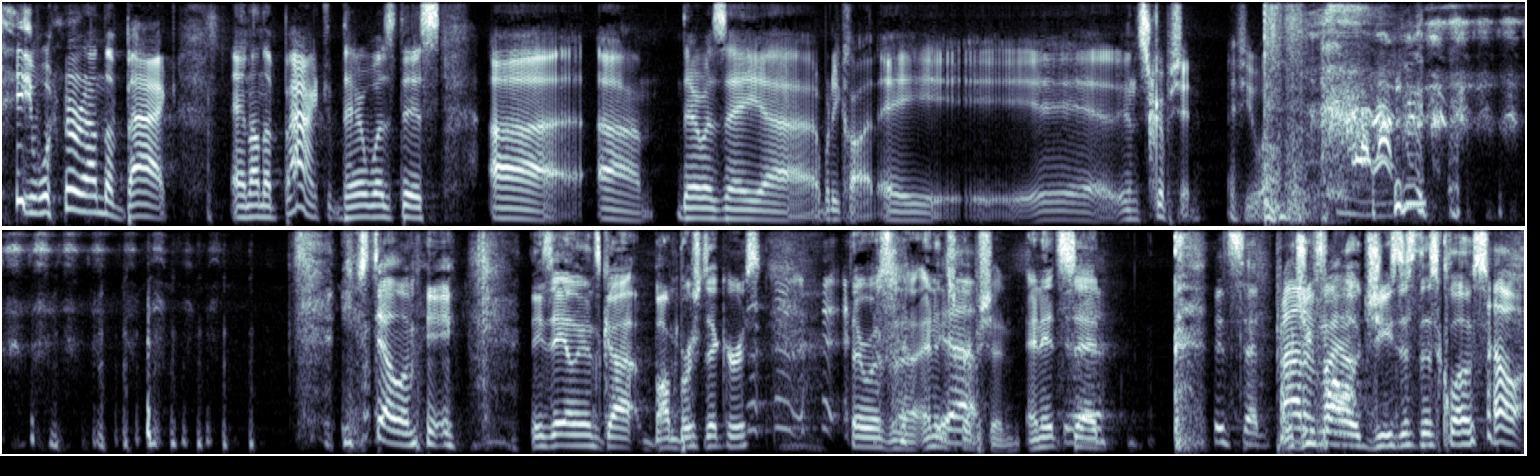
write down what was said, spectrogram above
he went around the back, and on the back there was this. Uh, um, there was a uh, what do you call it? A uh, inscription, if you will. He's telling me these aliens got bumper stickers. There was a, an inscription, and it said, it said, "Did "Proud you of my- follow Jesus this close?" Oh,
